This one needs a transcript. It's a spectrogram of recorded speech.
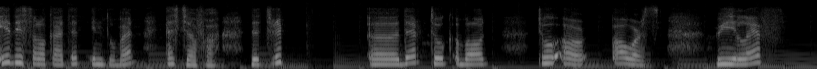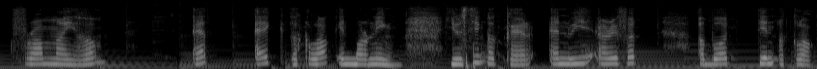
it is located in Tuban, East Java. The trip uh, there took about two hour, hours. We left from my home at 8 o'clock in morning using a car and we arrived about 10 o'clock.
